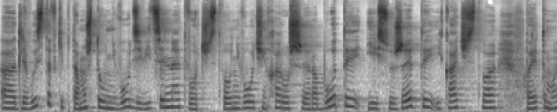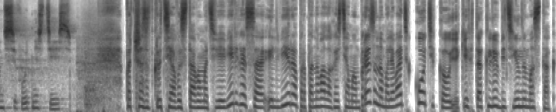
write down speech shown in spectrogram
э, для выставки, потому что у него удивительное творчество, у него очень хорошие работы, и сюжеты, и качество, поэтому он сегодня здесь. Падчас адкрыцця выставы Мацвея Вельгаса Эльвіра прапанавала гасцям імпрэзы намаляваць коцікаў, якіх так любіць юны мастак.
